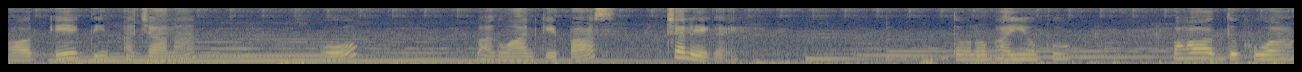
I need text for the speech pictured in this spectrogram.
और एक दिन अचानक वो भगवान के पास चले गए। दोनों भाइयों को बहुत दुख हुआ।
